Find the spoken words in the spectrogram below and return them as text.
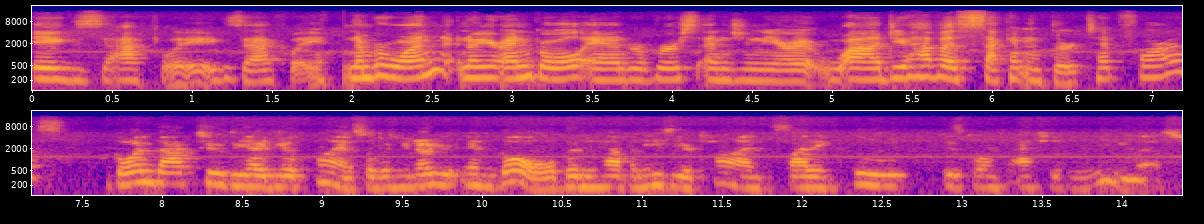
Exactly, exactly. Number one, know your end goal and reverse engineer it. Uh, do you have a second and third tip for us? Going back to the ideal client. So when you know your end goal, then you have an easier time deciding who is going to actually be reading this,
